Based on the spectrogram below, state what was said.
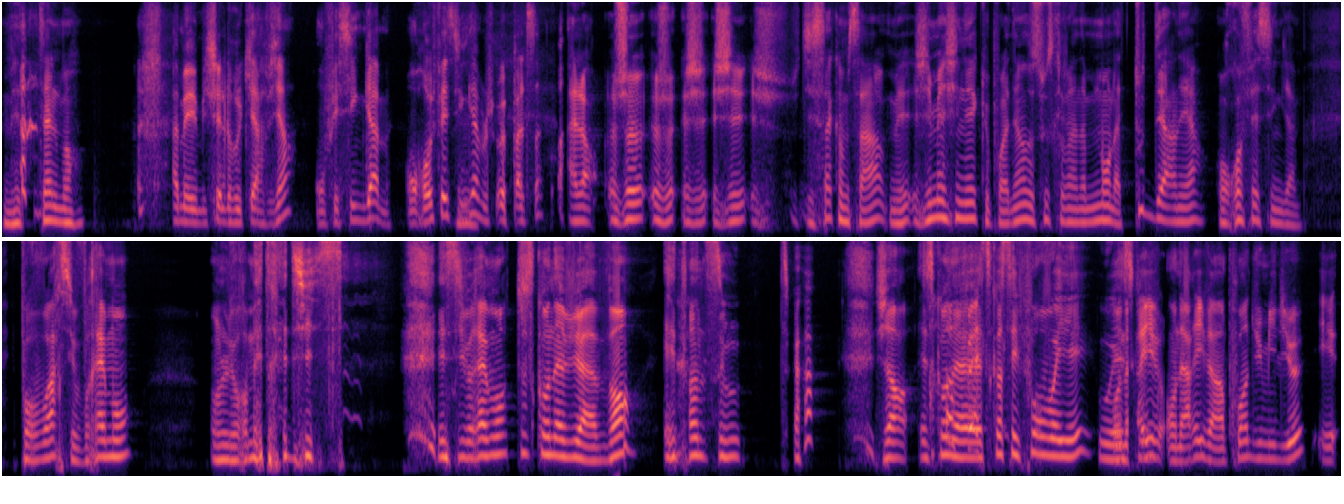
mais tellement. Ah, mais Michel Drucker vient, on fait Singam. On refait Singam, je veux pas le savoir. Alors, je, je, je- je dis ça comme ça, mais j'imaginais que pour la dernière de souscrire un abonnement, la toute dernière, on refait Singam. Pour voir si vraiment on lui remettrait 10. Et si vraiment tout ce qu'on a vu avant est en dessous. Tu vois? Genre, est-ce qu'on est-ce qu'on s'est fourvoyé ou On arrive, on arrive à un point du milieu, et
